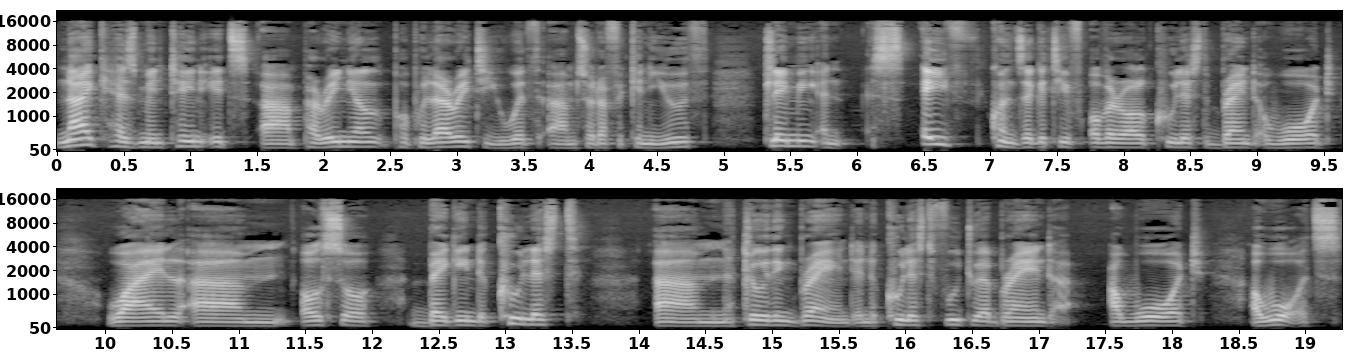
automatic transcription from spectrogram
Nike has maintained its uh, perennial popularity with um, South African youth, claiming an eighth consecutive overall coolest brand award, while um, also bagging the coolest um, clothing brand and the coolest footwear brand award awards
